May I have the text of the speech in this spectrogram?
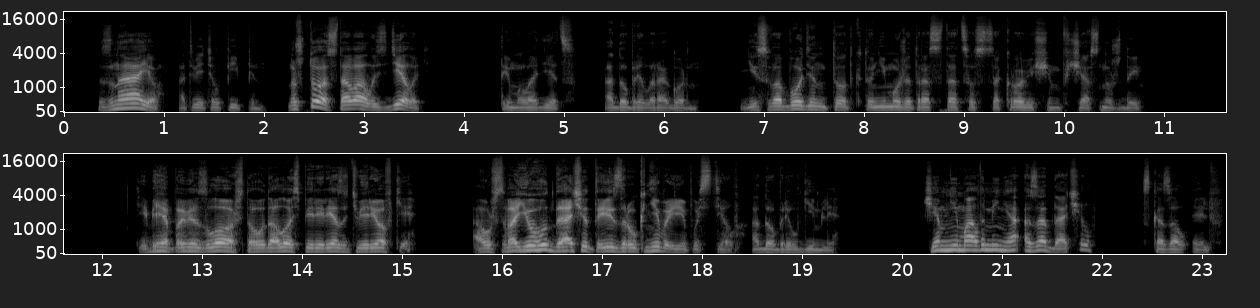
— Знаю, — ответил Пиппин. — Ну что оставалось делать? — Ты молодец, — одобрил Арагорн. — Не свободен тот, кто не может расстаться с сокровищем в час нужды. — Тебе повезло, что удалось перерезать веревки, «А уж свою удачу ты из рук не выпустил», — одобрил Гимли. «Чем немало меня озадачил», — сказал эльф.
